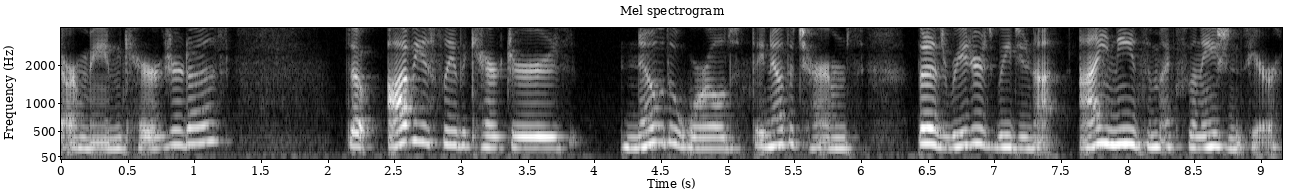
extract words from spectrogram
our main character does. So obviously, the characters know the world, they know the terms, but as readers, we do not. I need some explanations here.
